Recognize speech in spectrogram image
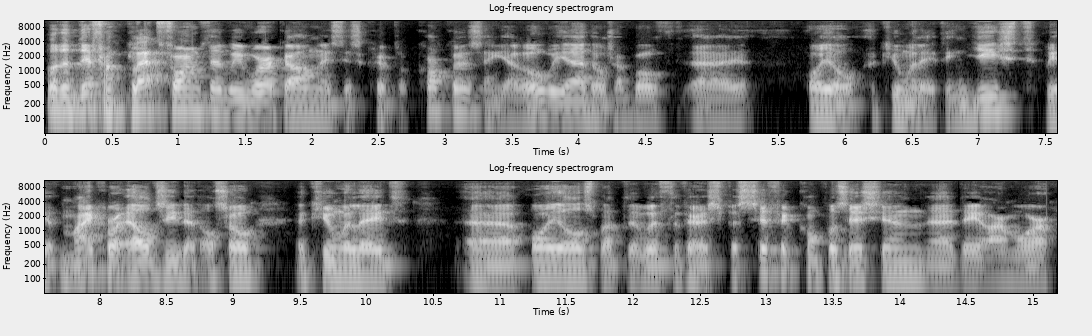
Well, the different platforms that we work on is this Cryptococcus and Yarrowia. Those are both uh, oil accumulating yeast. We have microalgae that also accumulate uh, oils, but with a very specific composition. Uh, they are more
